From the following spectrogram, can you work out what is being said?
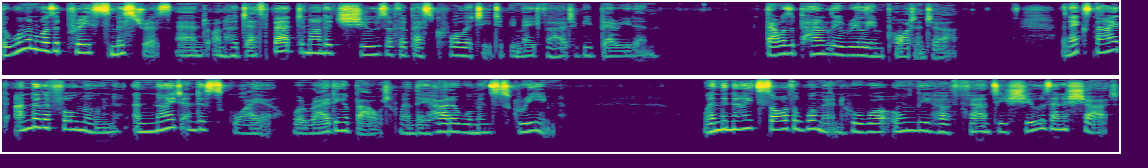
The woman was a priest's mistress and on her deathbed demanded shoes of the best quality to be made for her to be buried in. That was apparently really important to her. The next night, under the full moon, a knight and a squire were riding about when they heard a woman scream. When the knight saw the woman, who wore only her fancy shoes and a shirt,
